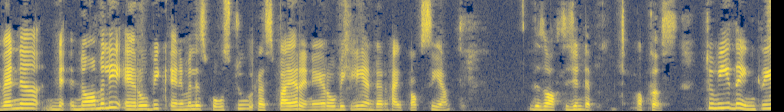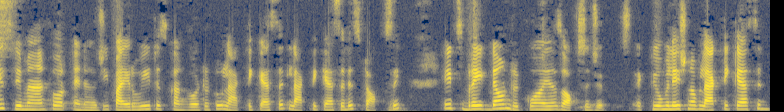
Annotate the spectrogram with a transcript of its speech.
when uh, normally aerobic animal is forced to respire anaerobically under hypoxia this oxygen depth occurs to meet the increased demand for energy, pyruvate is converted to lactic acid. Lactic acid is toxic. Its breakdown requires oxygen. Accumulation of lactic acid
